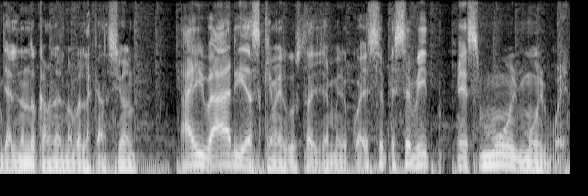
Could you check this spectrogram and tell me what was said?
Ya le ando cambiando el nombre de la canción. Hay varias que me gusta de Yamiro Kwai. Ese, ese beat es muy, muy bueno.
